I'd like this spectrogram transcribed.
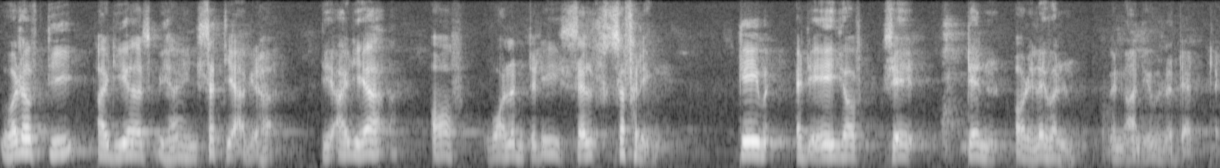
One of the ideas behind Satyagraha, the idea of voluntary self suffering, came at the age of, say, 10 or 11 when Gandhi was at that time.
